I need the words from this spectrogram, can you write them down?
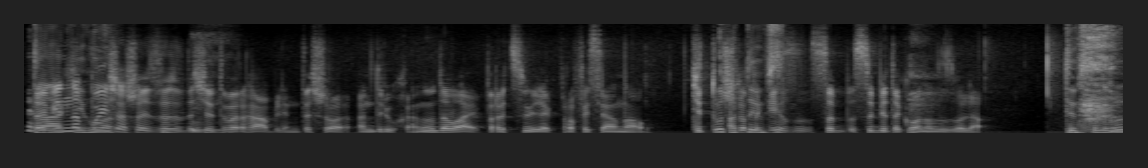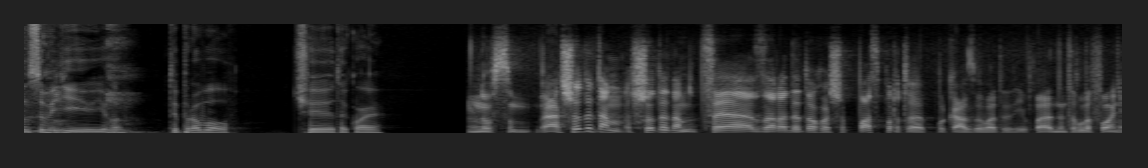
Та Так, він напише Єгор. щось за до четверга, блін. Ти що, Андрюха? Ну давай, працюй як професіонал. Тітушка ти таки собі такого не дозволяв. Ти встановив собі дію його? Ти пробував? Чи такое? Ну, а що ти там? Що ти там? Це заради того, щоб паспорт показувати, типа, на телефоні?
